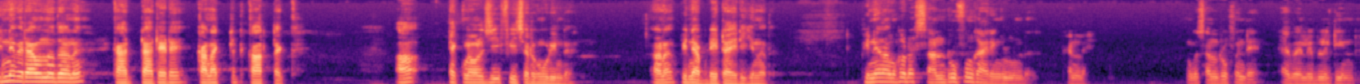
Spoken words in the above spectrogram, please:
പിന്നെ വരാവുന്നതാണ് ടാറ്റയുടെ കണക്റ്റഡ് കാർടെക് ആ ടെക്നോളജി ഫീച്ചറും കൂടി ഉണ്ട് ആണ് പിന്നെ അപ്ഡേറ്റ് ആയിരിക്കുന്നത്. പിന്നെ നമുക്കിവിടെ സൺറൂഫും കാര്യങ്ങളും ഉണ്ട്. അല്ലേ? നമുക്ക് സൺ സൺറൂഫിന്റെ അവൈലബിലിറ്റി ഉണ്ട്.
